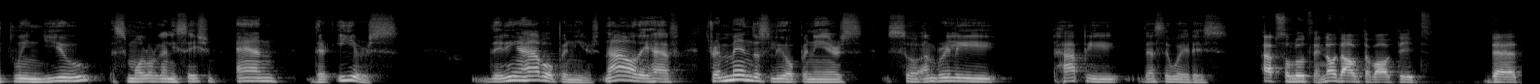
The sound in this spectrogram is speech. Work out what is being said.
between you, a small organization, and their ears. They didn't have open ears. Now they have tremendously open ears. So I'm really happy that's the way it is. Absolutely, no doubt about it that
